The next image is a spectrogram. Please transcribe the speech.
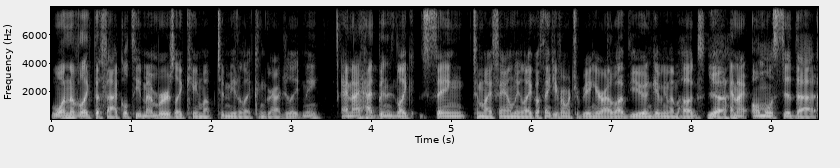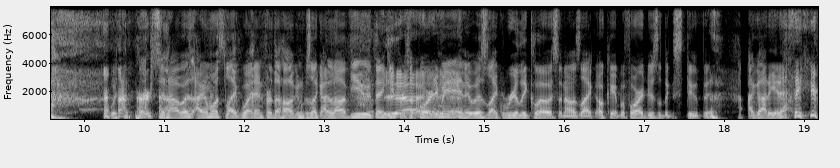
one of like the faculty members like came up to me to like congratulate me, and I had been like saying to my family like, "Oh, thank you very much for being here. I love you," and giving them hugs. Yeah. and I almost did that. with the person. I was I almost like went in for the hug and was like, I love you, thank you for supporting yeah, me. yeah. And it was like really close. And I was like, okay, before I do something stupid, I gotta get out of here.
